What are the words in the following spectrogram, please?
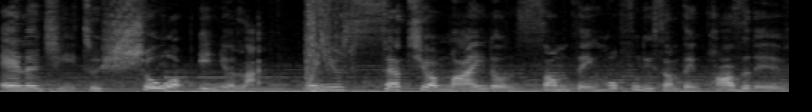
energy to show up in your life. When you set your mind on something, hopefully something positive,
